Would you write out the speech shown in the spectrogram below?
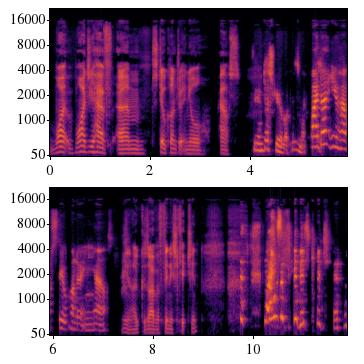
Why? Why do you have um steel conduit in your house? It's the industrial look, isn't it? Why don't you have steel conduit in your house? You know, because I have a finished kitchen. Mine's a finished kitchen.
